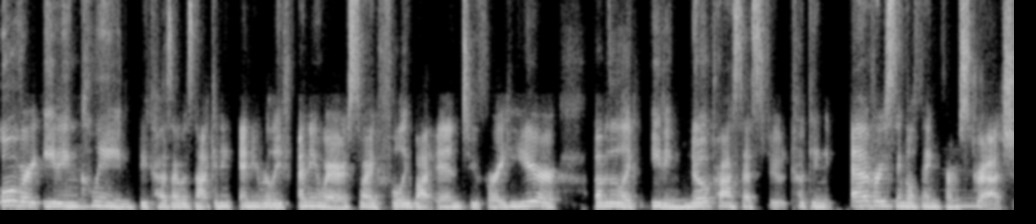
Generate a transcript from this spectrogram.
over eating clean because I was not getting any relief anywhere. So I fully bought into for a year of the like eating no processed food, cooking every single thing from mm. scratch,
